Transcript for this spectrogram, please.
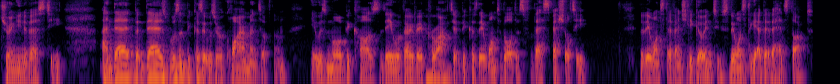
during university, and there, but theirs wasn't because it was a requirement of them. It was more because they were very, very mm. proactive because they wanted audits for their specialty that they wanted to eventually go into. So they wanted to get a bit of a head start.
